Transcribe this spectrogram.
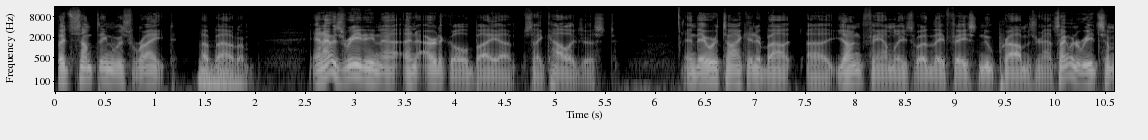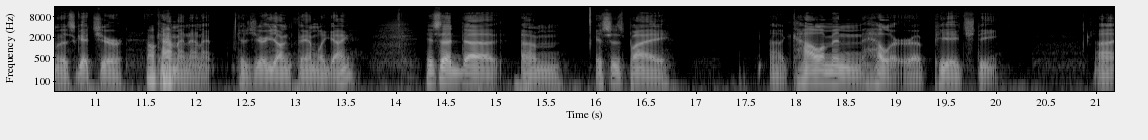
but something was right about them. And I was reading a, an article by a psychologist, and they were talking about uh, young families, whether they face new problems or not. So I'm going to read some of this, get your Okay. comment on it, because you're a young family guy. He said, uh, um, this is by uh, Heller, a PhD. Uh,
